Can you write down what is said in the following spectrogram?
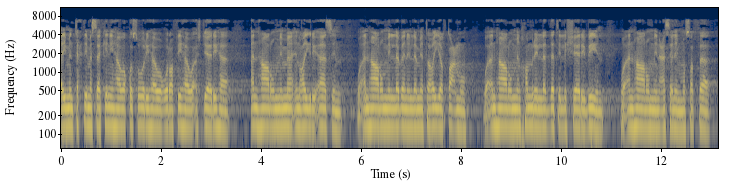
أي من تحت مساكنها وقصورها وغرفها وأشجارها. أنهار من ماء غير آس وأنهار من لبن لم يتغير طعمه وأنهار من خمر لذة للشاربين وأنهار من عسل مصفى.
